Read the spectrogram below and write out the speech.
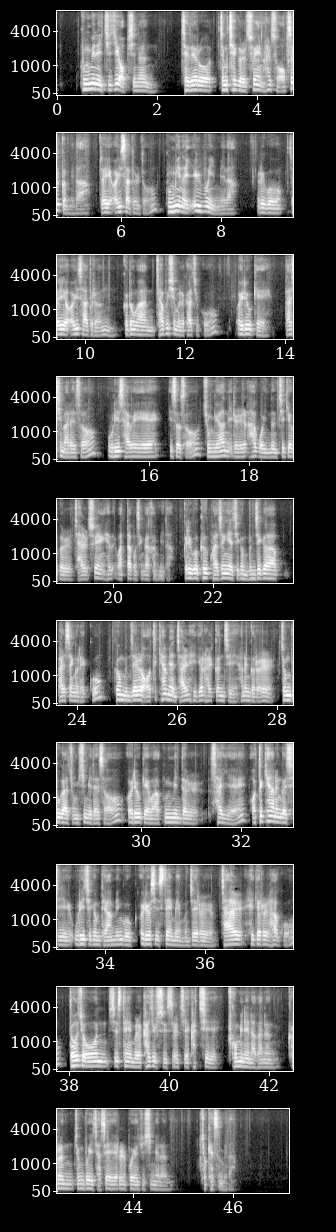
국민의 지지 없이는 제대로 정책을 수행할 수 없을 겁니다. 저희 의사들도 국민의 일부입니다. 그리고 저희 의사들은 그동안 자부심을 가지고 의료계, 다시 말해서 우리 사회에 있어서 중요한 일을 하고 있는 직역을 잘 수행해 왔다고 생각합니다. 그리고 그 과정에 지금 문제가 발생을 했고 그 문제를 어떻게 하면 잘 해결할 건지 하는 것을 정부가 중심이 돼서 의료계와 국민들 사이에 어떻게 하는 것이 우리 지금 대한민국 의료 시스템의 문제를 잘 해결을 하고 더 좋은 시스템을 가질 수 있을지 같이 고민해 나가는 그런 정부의 자세를 보여주시면 좋겠습니다.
